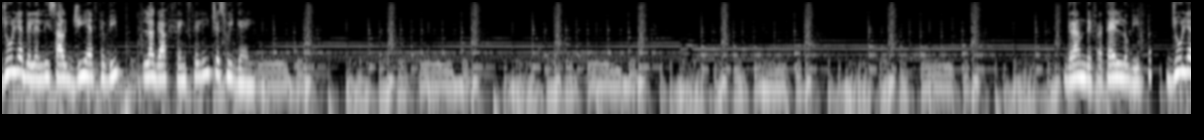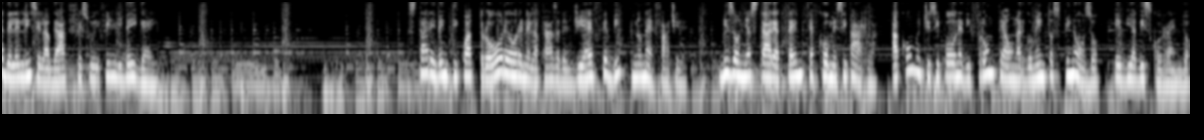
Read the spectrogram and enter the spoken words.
Giulia Dell'Ellis al GF VIP, la gaffa infelice sui gay. Grande fratello Vip, Giulia Dell'Ellis e la gaffe sui figli dei gay. Stare 24 ore ore nella casa del GF Vip non è facile. Bisogna stare attenti a come si parla, a come ci si pone di fronte a un argomento spinoso, e via discorrendo.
